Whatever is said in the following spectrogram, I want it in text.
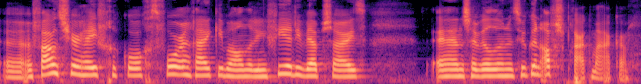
uh, een voucher heeft gekocht voor een reiki-behandeling via die website. En zij wilde natuurlijk een afspraak maken.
